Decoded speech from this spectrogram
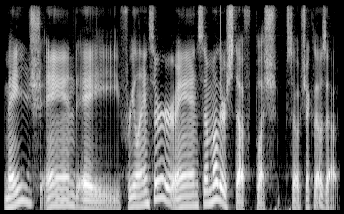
Mage, and a Freelancer, and some other stuff plush. So check those out.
